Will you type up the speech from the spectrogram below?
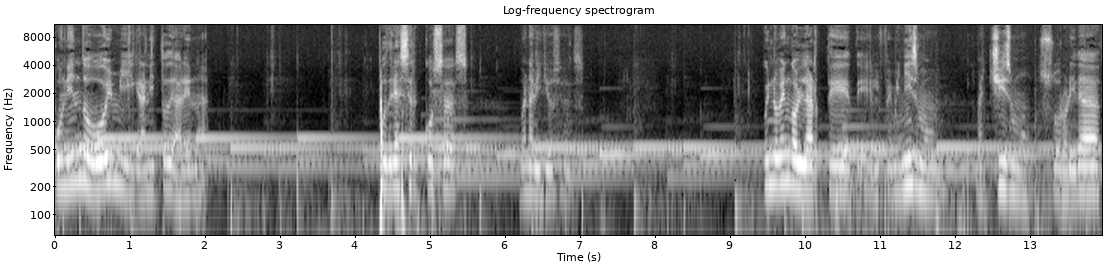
poniendo hoy mi granito de arena, podría hacer cosas maravillosas. Hoy no vengo a hablarte del feminismo, machismo, sororidad,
